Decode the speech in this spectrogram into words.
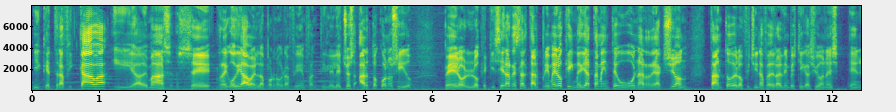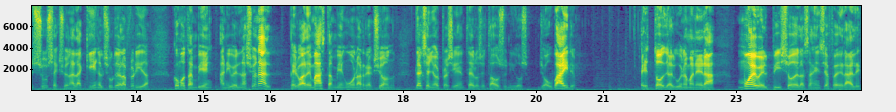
y que traficaba y además se regodeaba en la pornografía infantil. El hecho es harto conocido, pero lo que quisiera resaltar, primero que inmediatamente hubo una reacción tanto de la Oficina Federal de Investigaciones en su seccional aquí en el sur de la Florida, como también a nivel nacional, pero además también hubo una reacción del señor presidente de los Estados Unidos, Joe Biden. Esto de alguna manera mueve el piso de las agencias federales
